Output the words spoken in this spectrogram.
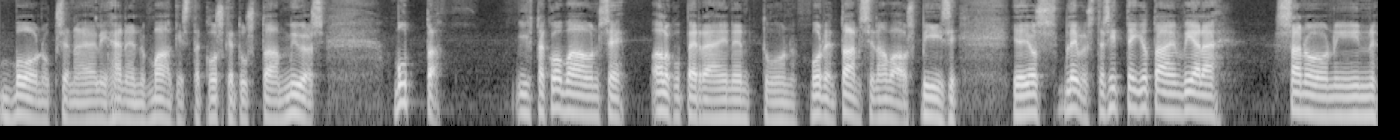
bonuksena, eli hänen maagista kosketustaan myös. Mutta yhtä kova on se alkuperäinen tuon Modern Tanssin avausbiisi. Ja jos levystä sitten jotain vielä sanoo, niin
